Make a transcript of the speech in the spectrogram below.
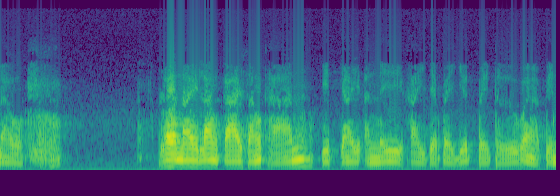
เรา เพราะในร่างกายสังขารจิตใจอันนี้ใครจะไปยึดไปถือว่าเป็น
